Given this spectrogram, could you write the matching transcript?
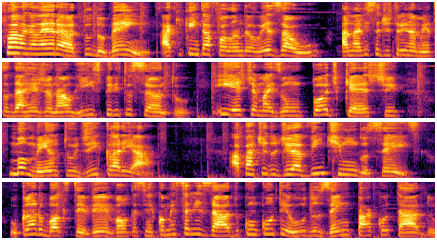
Fala galera, tudo bem? Aqui quem tá falando é o Exaú, analista de treinamento da Regional Rio Espírito Santo, e este é mais um podcast Momento de Clarear. A partir do dia 21 do 6, o Claro Box TV volta a ser comercializado com conteúdos empacotado,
